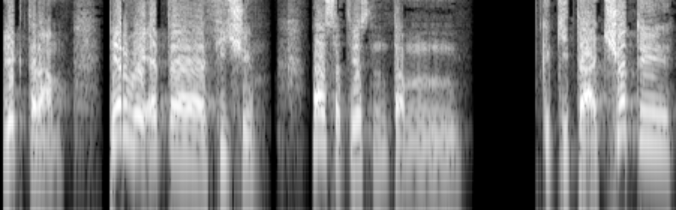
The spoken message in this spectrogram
векторам. Первый – это фичи. Да, соответственно, там какие-то отчеты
